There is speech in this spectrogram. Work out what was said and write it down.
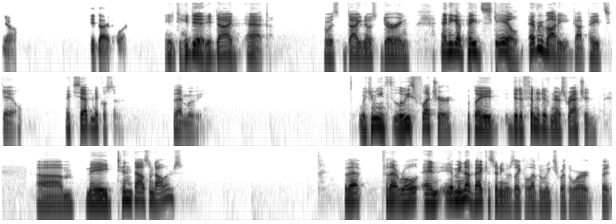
you know, he died for. He he did. He died at and was diagnosed during. And he got paid scale. Everybody got paid scale. Except Nicholson for that movie. Which means Louise Fletcher, who played the definitive Nurse Ratched, um, made ten thousand dollars for that for that role. And I mean not bad considering it was like eleven weeks worth of work, but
